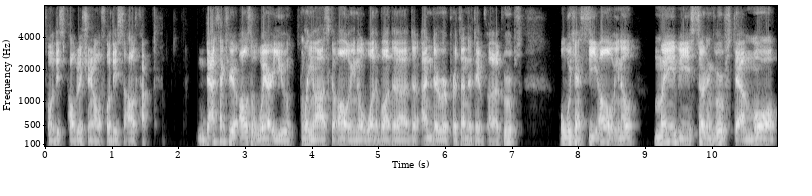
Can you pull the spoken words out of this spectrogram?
for this population or for this outcome? That's actually also where you, when you ask, oh, you know, what about the, the underrepresented uh, groups? We can see, oh, you know, maybe certain groups they are more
